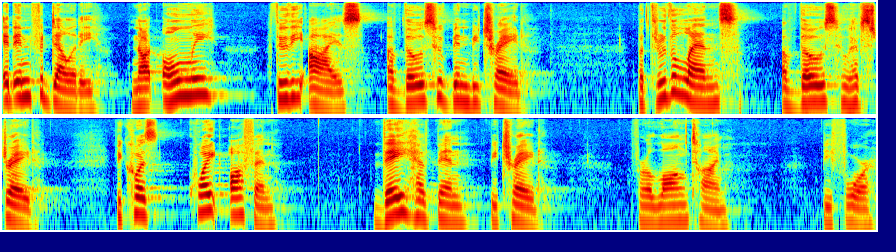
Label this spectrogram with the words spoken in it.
at infidelity not only through the eyes of those who've been betrayed, but through the lens of those who have strayed, because quite often they have been betrayed for a long time before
